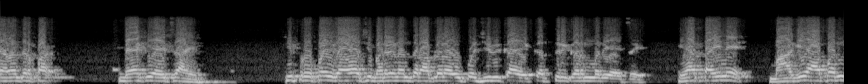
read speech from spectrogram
त्यानंतर बॅक यायचं आहे. ही प्रोफाईल गावाची भरल्यानंतर आपल्याला उपजीविका एकत्रीकरणमध्ये यायचंय. ह्या ताईने मागे आपण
